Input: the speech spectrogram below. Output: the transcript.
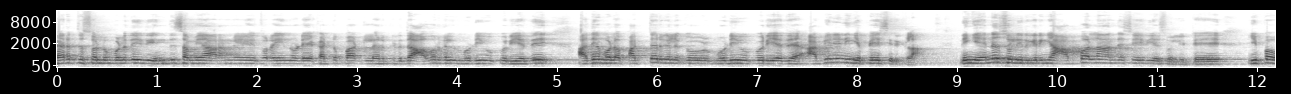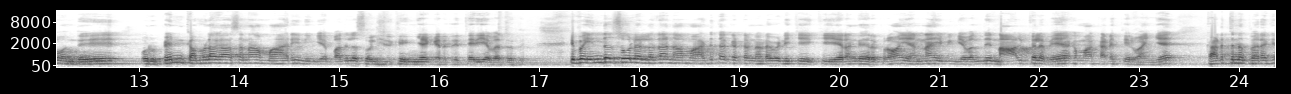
கருத்து சொல்லும் பொழுது இது இந்து சமய அறநிலையத்துறையினுடைய கட்டுப்பாட்டில் இருக்கிறது அவர்கள் முடிவுக்குரியது அதே போல் பக்தர்களுக்கு முடிவுக்குரியது அப்படின்னு நீங்கள் பேசியிருக்கலாம். நீங்கள் என்ன சொல்லியிருக்கிறீங்க? அப்போல்லாம் அந்த செய்தியை சொல்லிட்டு இப்போ வந்து ஒரு பெண் கமலஹாசனாக மாறி நீங்கள் பதிலை சொல்லியிருக்கீங்கங்கிறது தெரிய வருது. இப்போ இந்த சூழலில் தான் நாம் அடுத்த கட்ட நடவடிக்கைக்கு இறங்க இருக்கிறோம். ஏன்னா இவங்க வந்து நாட்களை வேகமாக கடத்திடுவாங்க கடத்தின பிறகு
